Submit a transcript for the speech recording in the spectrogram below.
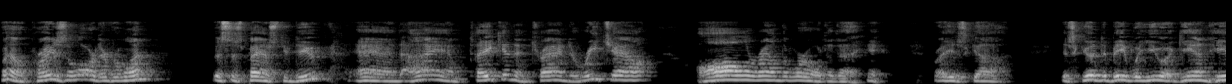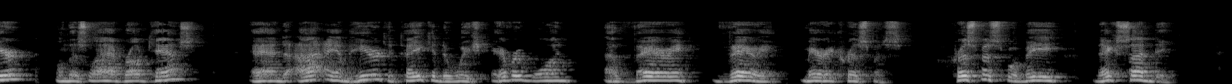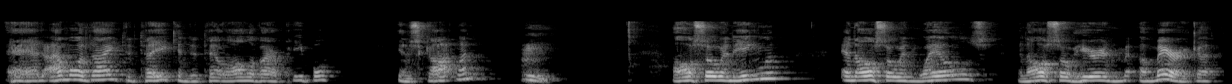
Well, praise the Lord, everyone. This is Pastor Duke, and I am taking and trying to reach out all around the world today. praise God. It's good to be with you again here on this live broadcast, and I am here to take and to wish everyone a very, very Merry Christmas. Christmas will be next Sunday, and I like to take and to tell all of our people in Scotland also in England, and also in Wales, and also here in America.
